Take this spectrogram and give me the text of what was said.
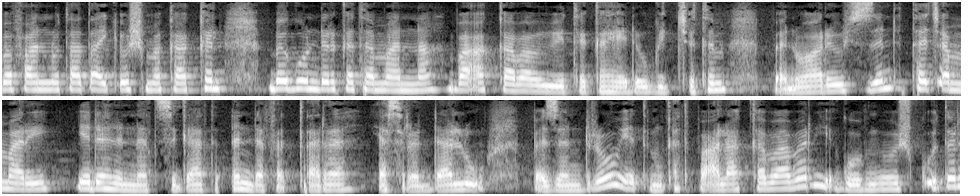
በፋኖ ታጣቂዎች መካከል በጎንደር ከተማና በአካ አካባቢው የተካሄደው ግጭትም በነዋሪዎች ዘንድ ተጨማሪ የደህንነት ስጋት እንደፈጠረ ያስረዳሉ። በዘንድሮ የጥምቀት በዓል አከባበር የጎብኚዎች ቁጥር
